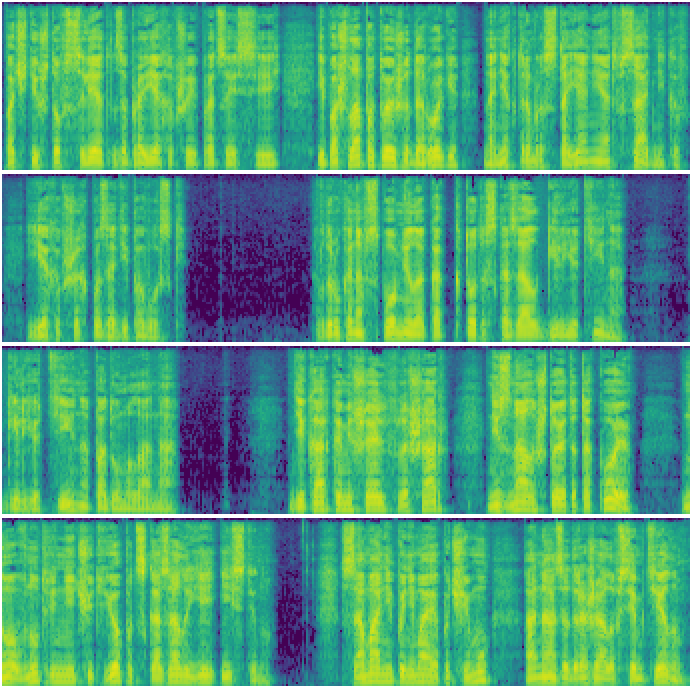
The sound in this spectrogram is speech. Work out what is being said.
почти что вслед за проехавшей процессией, и пошла по той же дороге на некотором расстоянии от всадников, ехавших позади повозки. Вдруг она вспомнила, как кто-то сказал «гильотина». «Гильотина», — подумала она. Дикарка Мишель Флешар не знала, что это такое, но внутреннее чутье подсказало ей истину. Сама не понимая почему, она задрожала всем телом,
